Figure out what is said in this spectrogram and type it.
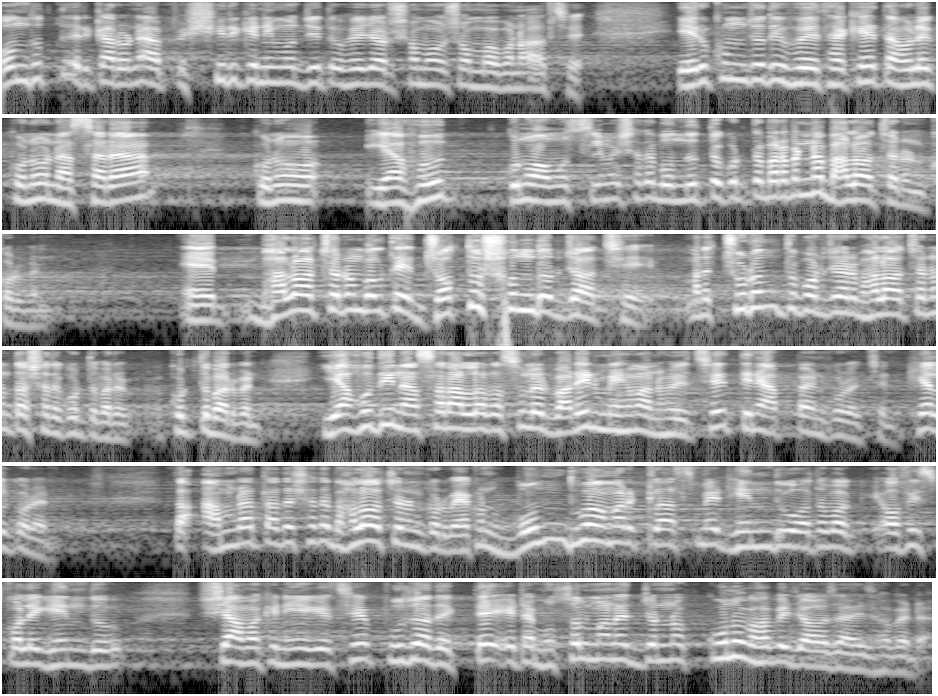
বন্ধুত্বের কারণে আপনি শিরকে নিমজ্জিত হয়ে যাওয়ার সম্ভব সম্ভাবনা আছে। এরকম যদি হয়ে থাকে, তাহলে কোনো নাসারা, কোনো ইয়াহুদ কোনো অমুসলিমের সাথে বন্ধুত্ব করতে পারবেন না, ভালো আচরণ করবেন। ভালো আচরণ বলতে যত সৌন্দর্য আছে মানে চূড়ান্ত পর্যায়ের ভালো আচরণ তার সাথে করতে পারে, করতে পারবেন। ইয়াহুদি আসার আল্লাহ রাসুলের বাড়ির মেহমান হয়েছে, তিনি আপ্যায়ন করেছেন, খেয়াল করেন। তো আমরা তাদের সাথে ভালো আচরণ করব। এখন বন্ধু আমার ক্লাসমেট হিন্দু অথবা অফিস কলিগ হিন্দু, সে আমাকে নিয়ে গেছে পূজা দেখতে, এটা মুসলমানের জন্য কোনোভাবে যাওয়া যায় হবে না।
